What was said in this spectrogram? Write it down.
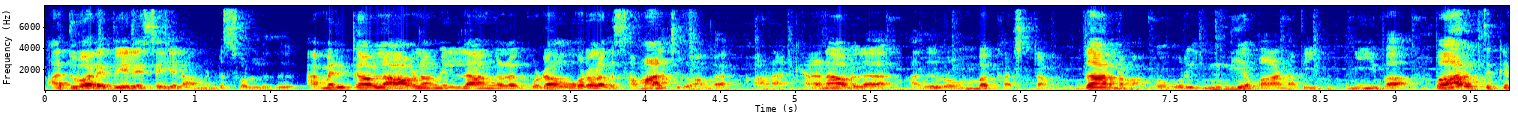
அதுவரை வேலை செய்யலாம் என்று சொல்லுது. அமெரிக்காவில் ஆவலம் இல்லாங்கள கூட ஓரளவு சமாளிச்சிடுவாங்க. ஆனா கனடாவில் அது ரொம்ப கஷ்டம். உதாரணமாக ஒரு இந்திய மாணவி நீவா வாரத்துக்கு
